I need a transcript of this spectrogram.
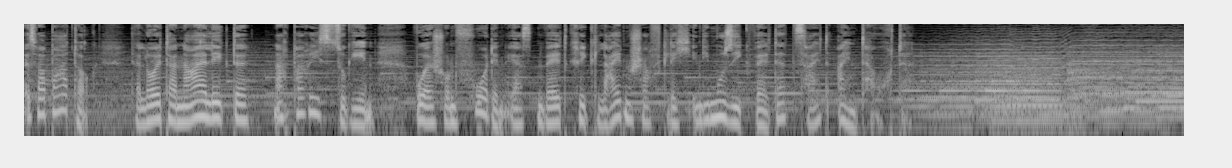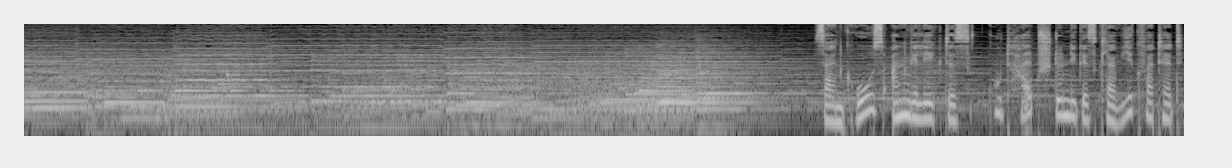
Es war Bartok, der Leuter nahelegte, nach Paris zu gehen, wo er schon vor dem Ersten Weltkrieg leidenschaftlich in die Musikwelt der Zeit eintauchte. Sein groß angelegtes, gut halbstündiges Klavierquartett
